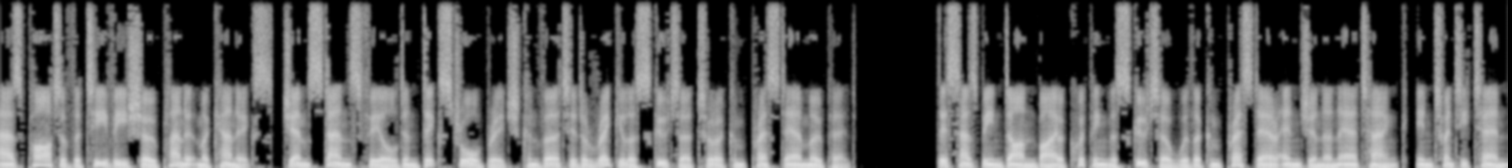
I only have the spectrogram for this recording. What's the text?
As part of the TV show Planet Mechanics, Jem Stansfield and Dick Strawbridge converted a regular scooter to a compressed-air moped. This has been done by equipping the scooter with a compressed air engine and air tank. In 2010,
